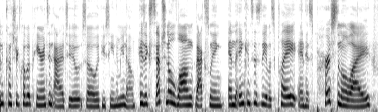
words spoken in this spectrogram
non-country club appearance and attitude. So if you've seen him, you know. His exceptional long backswing and the inconsistency of his play and his personal life,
